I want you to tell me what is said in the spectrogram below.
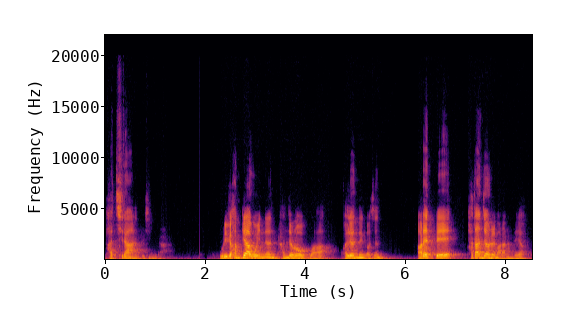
밭이라 하는 뜻입니다. 우리가 함께하고 있는 단전호흡과 관련된 것은 아랫배의 하단전을 말하는데요.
